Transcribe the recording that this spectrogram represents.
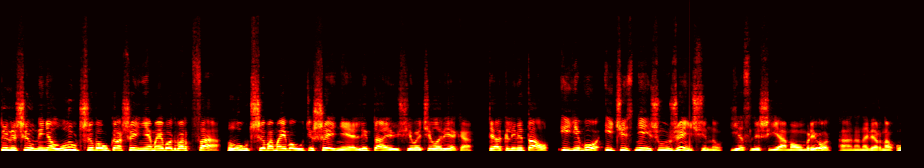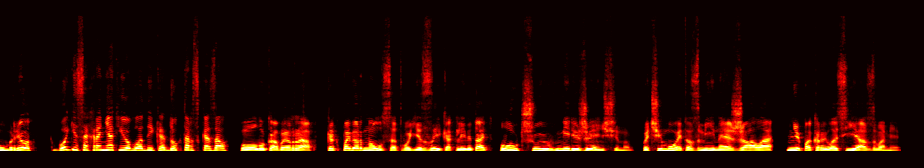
Ты лишил меня лучшего украшения моего дворца, лучшего моего утешения, летающего человека! Ты оклеветал и его, и честнейшую женщину. Если ж яма умрет, а она, наверное, умрет, боги сохранят ее, владыка. Доктор сказал, «О, лукавый раб, как повернулся твой язык оклеветать лучшую в мире женщину! Почему это змеиное жало не покрылось язвами?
